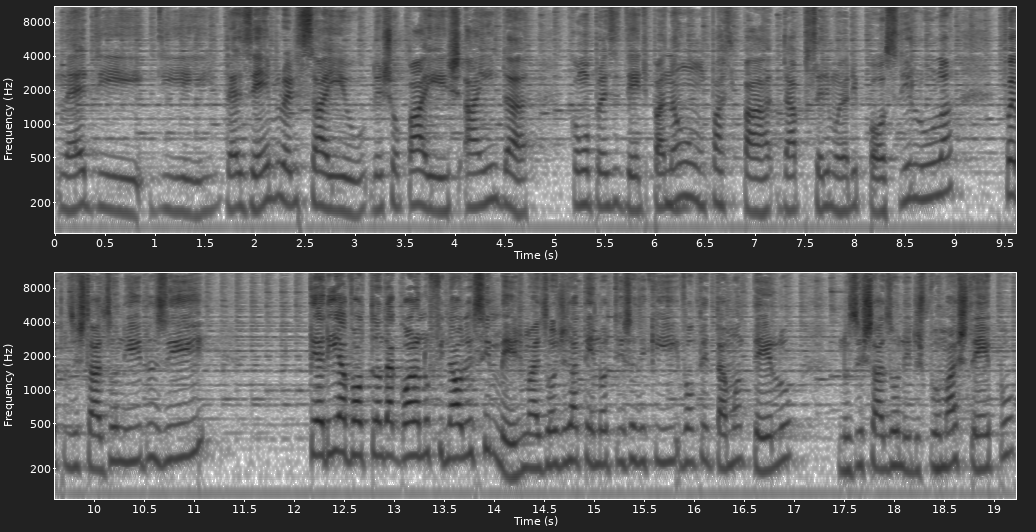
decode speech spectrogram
né, de, de dezembro, ele saiu, deixou o país ainda como presidente para não participar da cerimônia de posse de Lula, foi para os Estados Unidos e teria voltando agora no final desse mês, mas hoje já tem notícia de que vão tentar mantê-lo nos Estados Unidos por mais tempo.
